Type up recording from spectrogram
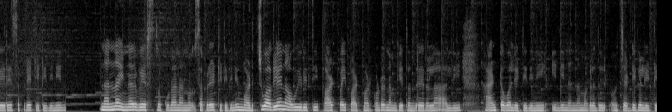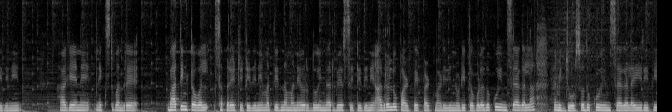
ಬೇರೆ ಸಪ್ರೇಟ್ ಇಟ್ಟಿದ್ದೀನಿ. ನನ್ನ ಇನ್ನರ್ ವೇರ್ಸ್ನು ಕೂಡ ನಾನು ಸಪ್ರೇಟ್ ಇಟ್ಟಿದ್ದೀನಿ. ಮಡಚುವಾಗಲೇ ನಾವು ಈ ರೀತಿ ಪಾರ್ಟ್ ಬೈ ಪಾರ್ಟ್ ಮಾಡಿಕೊಂಡ್ರೆ ನಮಗೆ ತೊಂದರೆ ಇರಲ್ಲ. ಅಲ್ಲಿ ಹ್ಯಾಂಡ್ ಟವಲ್ ಇಟ್ಟಿದ್ದೀನಿ, ಇಲ್ಲಿ ನನ್ನ ಮಗಳದು ಚಡ್ಡಿಗಳು ಇಟ್ಟಿದ್ದೀನಿ ಹಾಗೆಯೇ ನೆಕ್ಸ್ಟ್ ಬಂದರೆ ಬಾತಿಂಗ್ ಟವಲ್ ಸಪರೇಟ್ ಇಟ್ಟಿದ್ದೀನಿ, ಮತ್ತು ಇದು ನಮ್ಮ ಮನೆಯವ್ರದ್ದು ಇನ್ನರ್ ವೇರ್ಸ್ ಇಟ್ಟಿದ್ದೀನಿ. ಅದರಲ್ಲೂ ಪಾರ್ಟ್ ಬೈ ಪಾರ್ಟ್ ಮಾಡಿದ್ದೀನಿ ನೋಡಿ, ತೊಗೊಳೋದಕ್ಕೂ ಹಿಂಸೆ ಆಗಲ್ಲ, ನಮಗೆ ಜೋಡಿಸೋದಕ್ಕೂ ಹಿಂಸೆ ಆಗಲ್ಲ. ಈ ರೀತಿ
